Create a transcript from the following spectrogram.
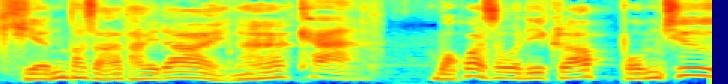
เขียนภาษาไทยได้นะฮะค่ะบอกว่าสวัสดีครับ ผมชื่อ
